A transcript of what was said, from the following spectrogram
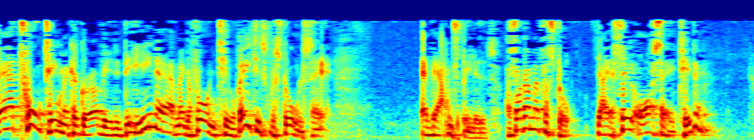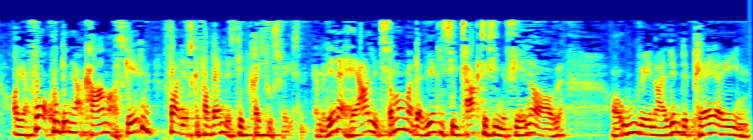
der er to ting, man kan gøre ved det. Det ene er, at man kan få en teoretisk forståelse af, af verdensbilledet. Og så kan man forstå, jeg er selv årsag til det, og jeg får kun den her karma og skæbne, for at jeg skal forvandles til et kristusvæsen. Jamen det er da herligt, så må man da virkelig sige tak til sine fjender og, og uvenner, og alle dem, det plager en.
